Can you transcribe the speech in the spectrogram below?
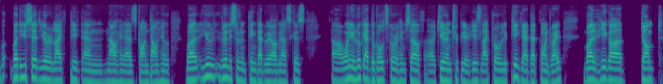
But but you said your life peaked and now it has gone downhill. But you really shouldn't think that way, Avinash, because uh, when you look at the goal scorer himself, uh, Kieran Trippier, his life probably peaked at that point, right? But he got dumped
